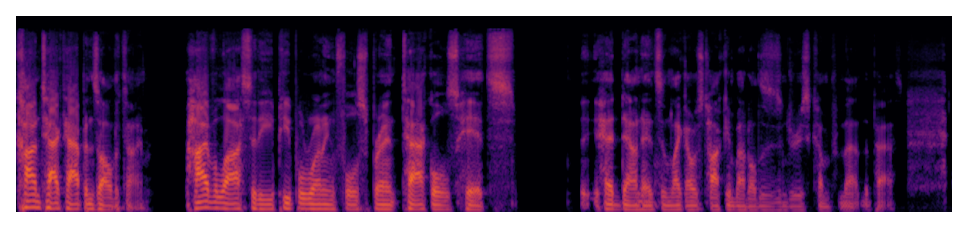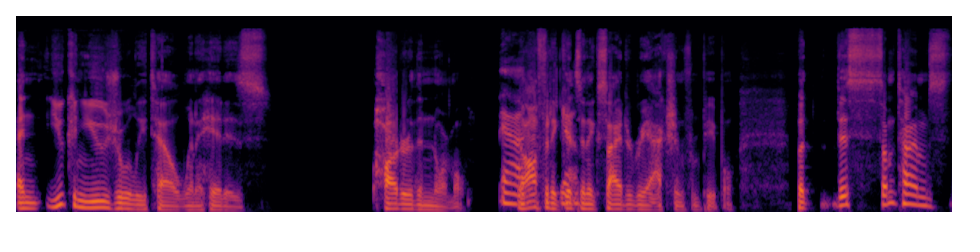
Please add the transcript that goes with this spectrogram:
contact happens all the time. High velocity, people running full sprint, tackles, hits, head down hits, and like I was talking about, all those injuries come from that in the past. And you can usually tell when a hit is harder than normal. Bad. Often it yeah. gets an excited reaction from people. But this sometimes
